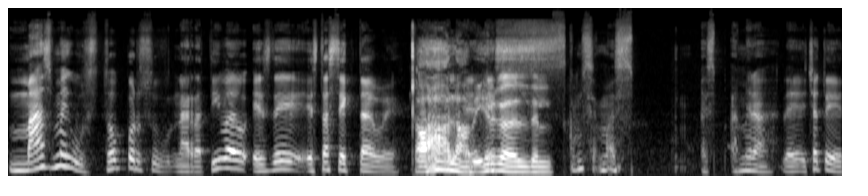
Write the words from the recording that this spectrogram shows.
más me gustó por su narrativa es de esta secta, güey. Ah, la Eh, verga, es- el del... ¿Cómo se llama? Es- es- ah, mira, le- échate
